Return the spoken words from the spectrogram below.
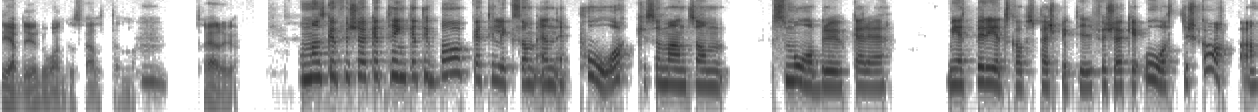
levde ju då under svälten. Mm. Så är det ju. Om man ska försöka tänka tillbaka till liksom en epok som man som småbrukare med ett beredskapsperspektiv försöker återskapa.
